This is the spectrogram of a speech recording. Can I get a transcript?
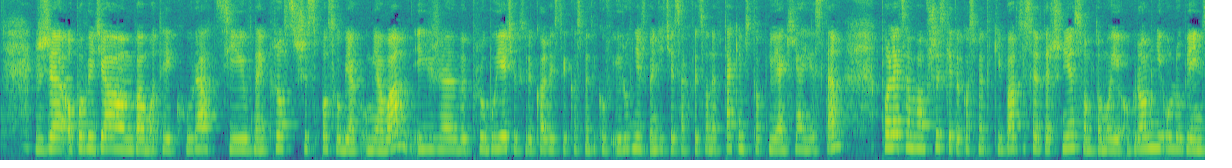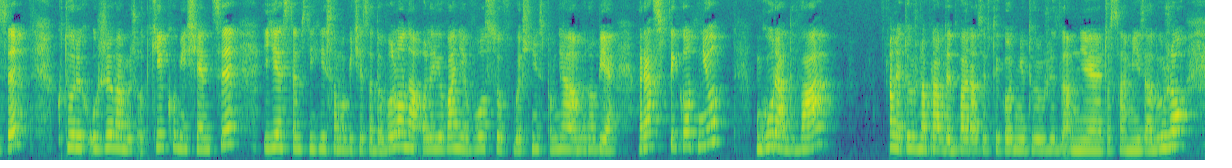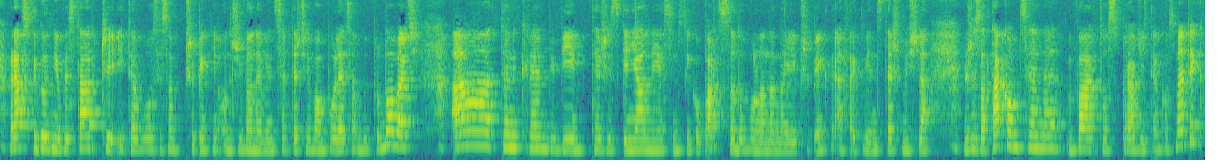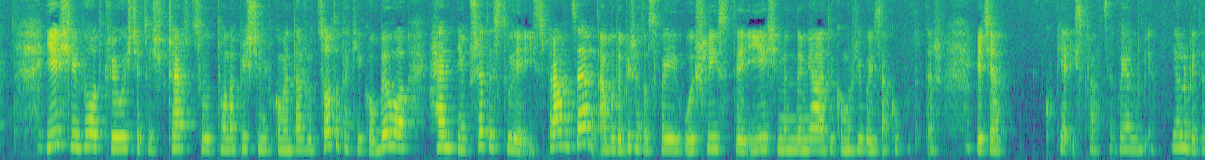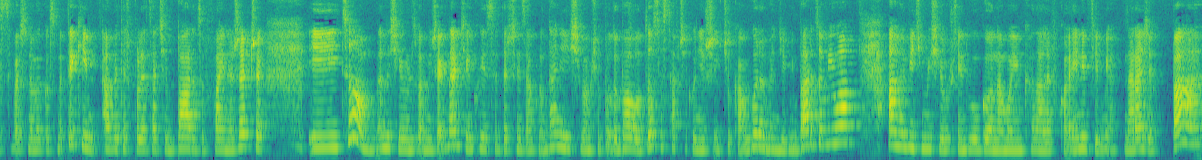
że opowiedziałam Wam o tej kuracji w najprostszy sposób, jak umiałam i że wypróbujecie którykolwiek z tych kosmetyków i również będziecie zachwycone w takim stopniu, jak ja jestem. Polecam Wam wszystkie te kosmetyki bardzo serdecznie. Są to moi ogromni ulubieńcy, których używam już od kilku miesięcy i jestem z nich niesamowicie zadowolona. Olejowanie włosów, bo jeszcze nie wspomniałam, robię raz w tygodniu, góra dwa, ale to już naprawdę dwa razy w tygodniu to już jest dla mnie czasami za dużo. Raz w tygodniu wystarczy i te włosy są przepięknie odżywione, więc serdecznie Wam polecam wypróbować. A ten krem BB też jest genialny, jestem z niego bardzo zadowolona, daje przepiękny efekt, więc też myślę, że za taką cenę warto sprawdzić ten kosmetyk. Jeśli Wy odkryłyście coś w czerwcu, to napiszcie mi w komentarzu, co to takiego było. Chętnie przetestuję i sprawdzę, albo dopiszę do swojej wishlisty i jeśli będę miała tylko możliwość zakupu, to też, wiecie, kupię i sprawdzę, bo ja lubię. Ja lubię testować nowe kosmetyki, a Wy też polecacie bardzo fajne rzeczy. I co? Będę się już z Wami żegnać. Dziękuję serdecznie za oglądanie. Jeśli Wam się podobało, to zostawcie koniecznie kciuka w górę, będzie mi bardzo miło. A my widzimy się już niedługo na moim kanale w kolejnym filmie. Na razie, pa!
